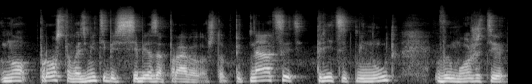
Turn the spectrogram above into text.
но просто возьмите себе за правило, что 15-30 минут вы можете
